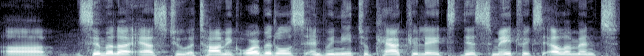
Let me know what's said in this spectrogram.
uh, similar as to atomic orbitals. And we need to calculate this matrix element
